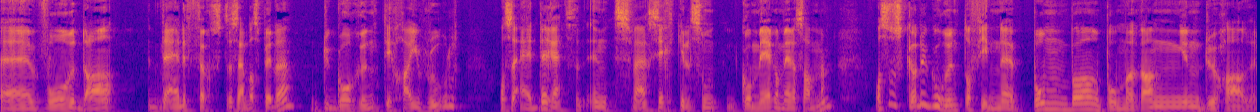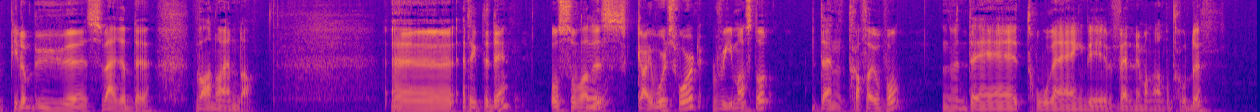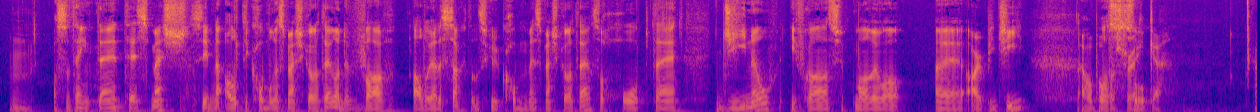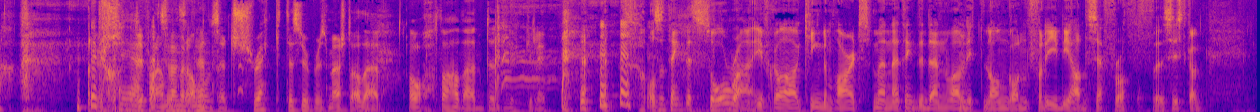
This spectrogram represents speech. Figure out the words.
eh, hvor da Det er det første Zelda-spillet. Du går rundt i Hyrule, og så er det rett og slett en svær sirkel som går mer og mer sammen. Og så skal du gå rundt og finne bomber, bumerangen, du har pil og bue, sverdet, hva nå enn, da. Uh, jeg tenkte det. Og så var det Skyward Sword, remaster. Den traff jeg jo på. Det tror jeg egentlig veldig mange andre trodde. Og så tenkte jeg til Smash, siden det alltid kommer en Smash-karakter, og det var allerede sagt at det skulle komme en Smash-karakter, så håpte jeg Gino fra Super Mario uh, RPG. Jeg håper på Shrek, jeg. Det hadde For de faktisk vært har så fett. annonsert Shrek til Super Smash. Da hadde jeg, åh, da hadde jeg dødd lykkelig. Og så tenkte jeg Sora fra Kingdom Hearts, men jeg tenkte den var litt long gone fordi de hadde Sephiroth eh, sist gang.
